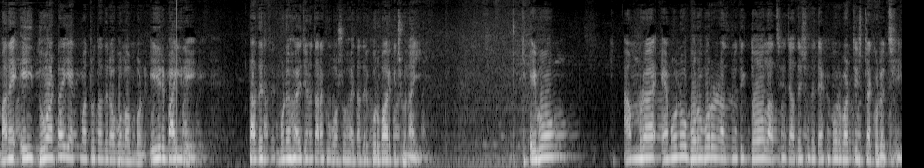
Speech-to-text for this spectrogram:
মানে এই দোয়াটাই একমাত্র তাদের অবলম্বন। এর বাইরে তাদের মনে হয় যেন তারা খুব অসহায়, তাদের করবার কিছু নাই। এবং আমরা এমনও বড় বড় রাজনৈতিক দল আছে যাদের সাথে দেখা করবার চেষ্টা করেছি।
